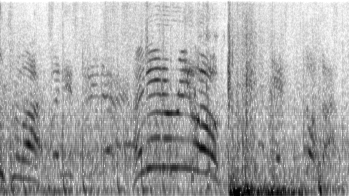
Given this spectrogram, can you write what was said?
neutralized! I need a reload! Yes, got that!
